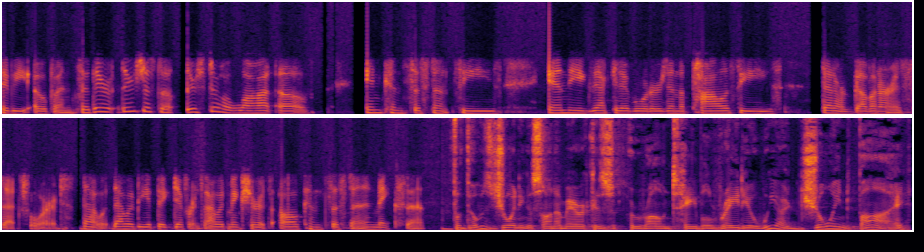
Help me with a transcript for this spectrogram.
to be open? So there, there's just a, there's still a lot of inconsistencies in the executive orders and the policies that our governor has set forward. That would that would be a big difference. I would make sure it's all consistent and makes sense. For those joining us on America's Roundtable Radio, we are joined by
